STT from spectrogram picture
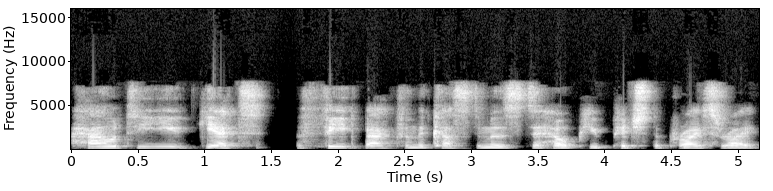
how do you get the feedback from the customers to help you pitch the price right?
